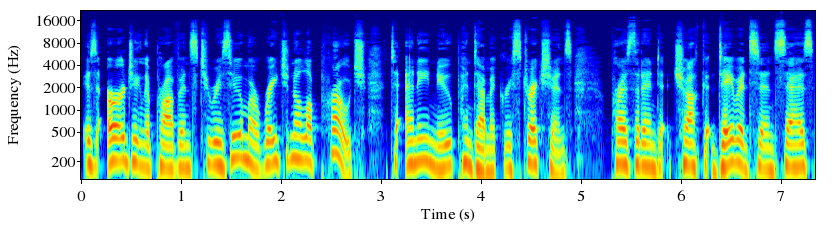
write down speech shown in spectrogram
is urging the province to resume a regional approach to any new pandemic restrictions. President Chuck Davidson says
